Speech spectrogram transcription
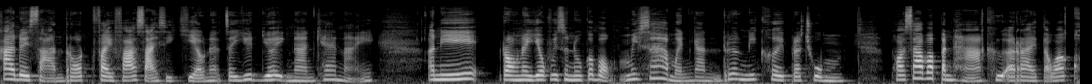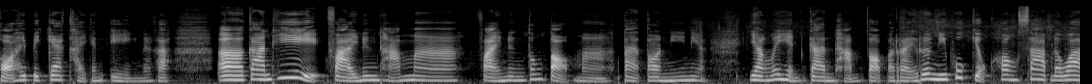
ค่าโดยสารรถไฟฟ้าสายสีเขียวเนี่ยจะยืดเยื้ออีกนานแค่ไหน อันนี้ รองนายกวิษณุก็บอกไม่ทราบเหมือนกัน เรื่องนี้เคยประชุม พอทราบว่าปัญหาคืออะไร แต่ว่าขอให้ไปแก้ไขกันเองนะคะเอ่อการที่ฝ่ายหนึ่งถามมา ฝ่ายหนึ่งต้องตอบมา แต่ตอนนี้เนี่ยยังไม่เห็นการถามตอบอะไร เรื่องนี้ผู้เกี่ยวข้องทราบแล้วว่า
